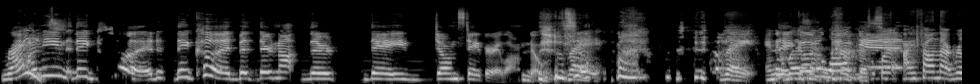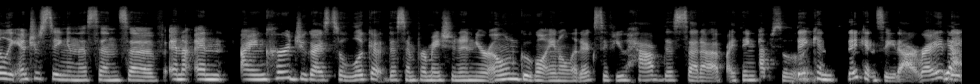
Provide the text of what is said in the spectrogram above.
right. I mean, they could, they could, but they're not. They're they don't stay very long. No. So- right, right, and it They go to wasn't purpose. But I found that really interesting in the sense of, and and I encourage you guys to look at this information in your own Google Analytics if you have this set up. I think Absolutely, they can they can see that, right? Yeah. They,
